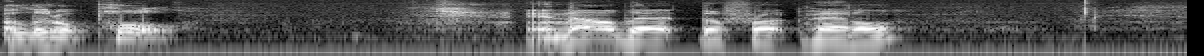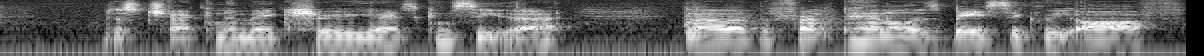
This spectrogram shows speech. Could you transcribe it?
a little pull. And now that the front panel, just checking to make sure you guys can see that. Now that the front panel is basically off,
